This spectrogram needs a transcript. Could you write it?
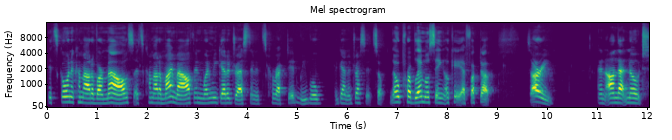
it's going to come out of our mouths, it's come out of my mouth, and when we get addressed and it's corrected, we will again address it. So no problemo saying, okay, I fucked up. Sorry. And on that note,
